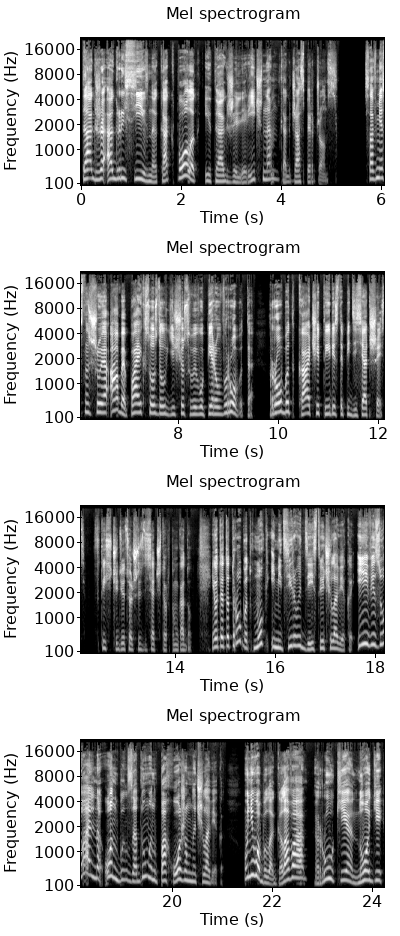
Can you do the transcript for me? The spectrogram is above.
так же агрессивно, как Полок, и так же лирично, как Джаспер Джонс. Совместно с Шуя Абе Пайк создал еще своего первого робота – робот К-456 в 1964 году. И вот этот робот мог имитировать действия человека, и визуально он был задуман похожим на человека. У него была голова, руки, ноги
